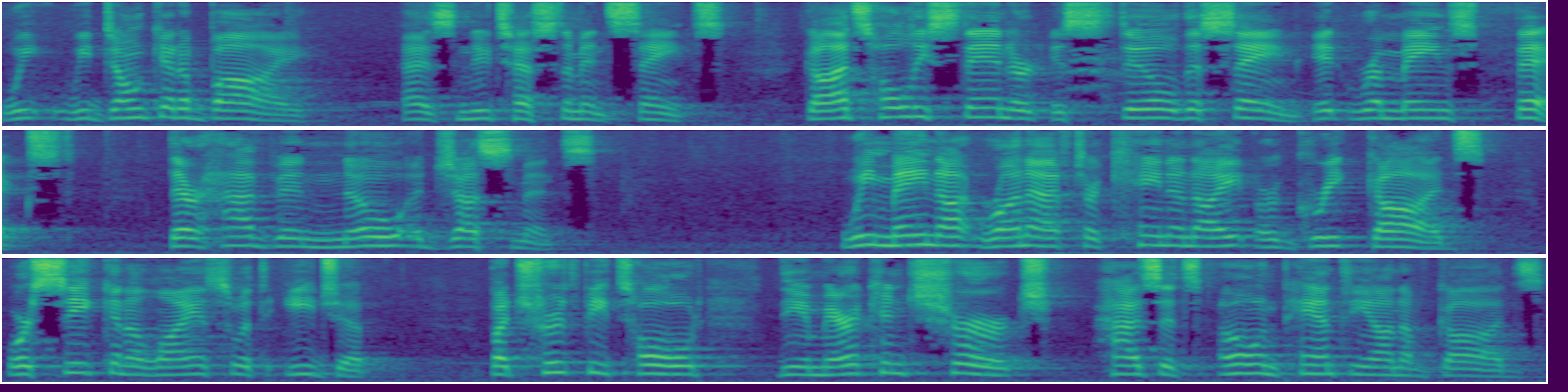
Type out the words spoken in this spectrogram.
We, we don't get a bye as New Testament saints. God's holy standard is still the same, it remains fixed. There have been no adjustments. We may not run after Canaanite or Greek gods or seek an alliance with Egypt, but truth be told, the American church has its own pantheon of gods.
